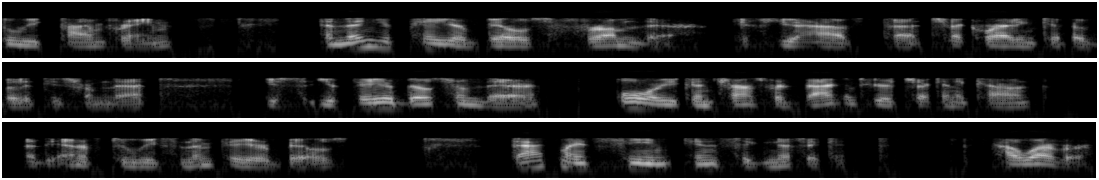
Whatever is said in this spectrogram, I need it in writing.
two-week time frame, and then you pay your bills from there. If you have uh, check writing capabilities from that, you, you pay your bills from there, or you can transfer it back into your checking account at the end of two weeks and then pay your bills. That might seem insignificant. However,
